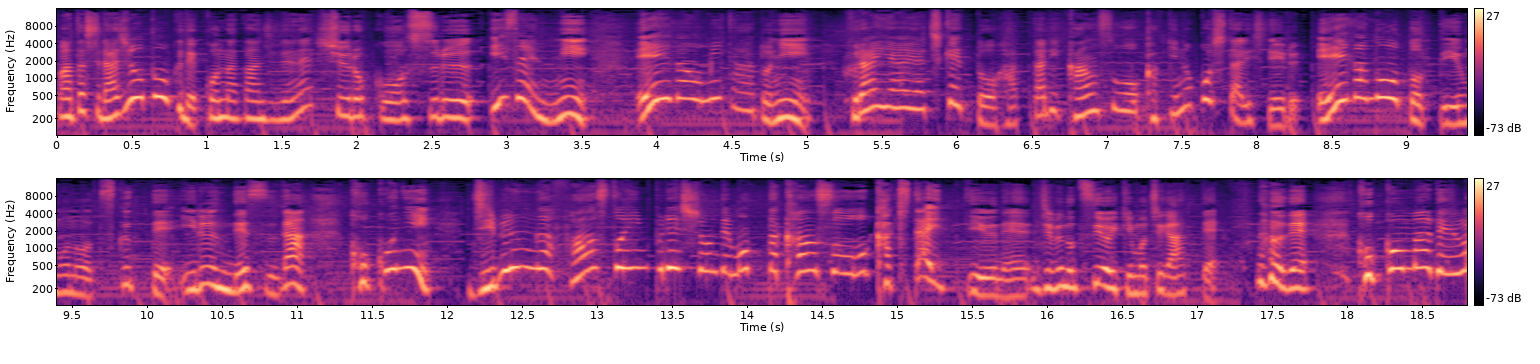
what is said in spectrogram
私ラジオトークでこんな感じでね収録をする以前に映画を見た後にフライヤーやチケットを貼ったり感想を書き残したりしている映画ノートっていうものを作っているんですがここに自分がファーストインプレッションで持った感想を書きたいっていうね自分の強い気持ちがあって。なのでここまでは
